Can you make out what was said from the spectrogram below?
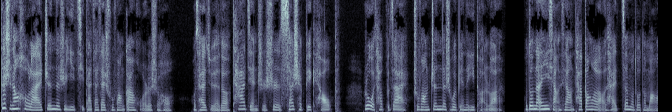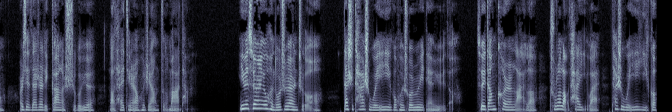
但是当后来真的是一起大家在厨房干活的时候，我才觉得他简直是 such a big help。如果他不在，厨房真的是会变得一团乱。我都难以想象，他帮了老太这么多的忙，而且在这里干了十个月，老太竟然会这样责骂他。因为虽然有很多志愿者，但是他是唯一一个会说瑞典语的，所以当客人来了，除了老太以外，他是唯一一个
